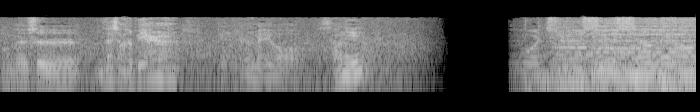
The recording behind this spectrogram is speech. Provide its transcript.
不会是你在想着别人，别人没有想你？我只是想要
